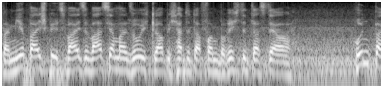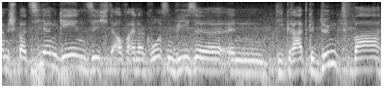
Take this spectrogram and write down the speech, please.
Bei mir beispielsweise war es ja mal so, ich glaube, ich hatte davon berichtet, dass der Hund beim Spazierengehen sich auf einer großen Wiese, in, die gerade gedüngt war,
